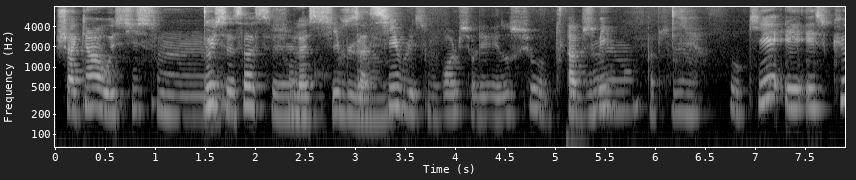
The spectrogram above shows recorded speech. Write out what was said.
chacun a aussi son oui, c'est ça, c'est la cible. sa cible et son rôle sur les réseaux sociaux. Absolument, absolument. ok et est-ce que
